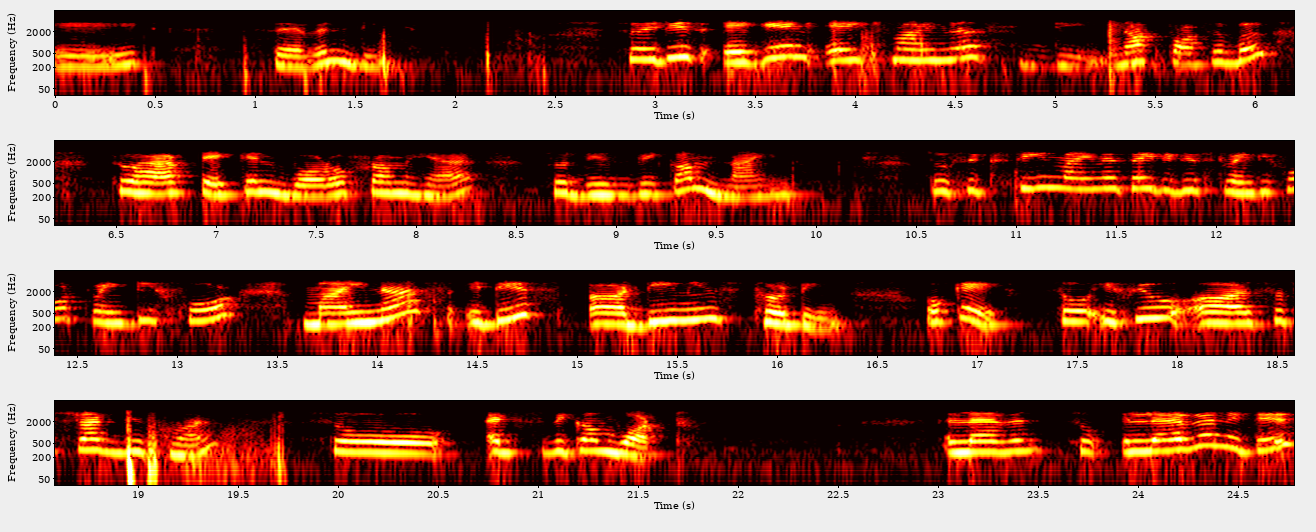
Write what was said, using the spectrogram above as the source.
8 7 d. So it is again 8 minus d. Not possible. So I have taken borrow from here. So this become 9 so 16 minus 8 it is 24 24 minus it is uh, d means 13 okay so if you uh, subtract this one, so it's become what? 11. So 11 it is,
